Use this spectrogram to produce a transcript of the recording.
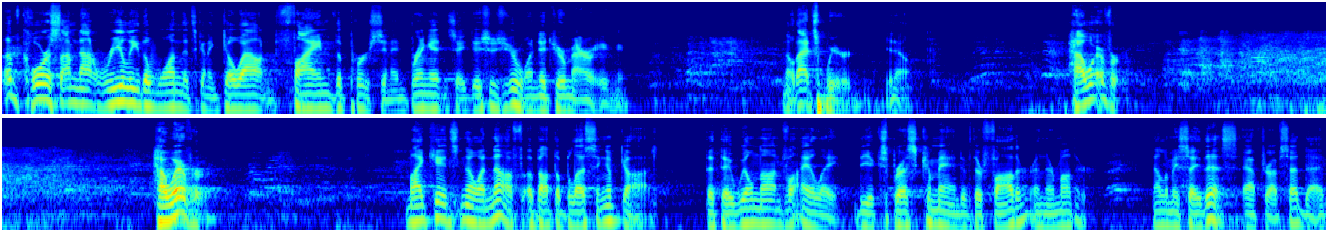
Of course, I'm not really the one that's going to go out and find the person and bring it and say, This is your one that you're marrying. No, that's weird, you know. However, however, my kids know enough about the blessing of God that they will not violate the express command of their father and their mother. Now, let me say this after I've said that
